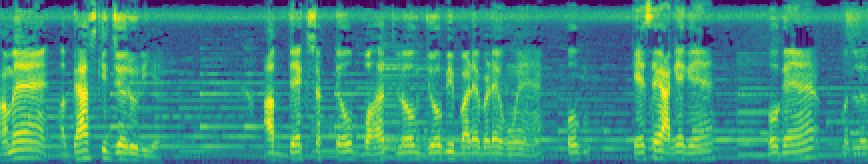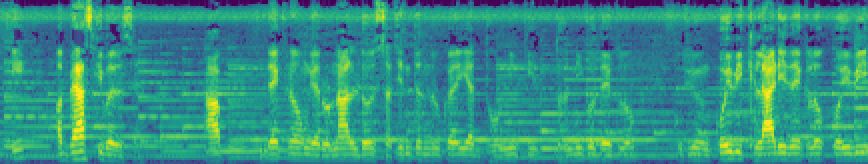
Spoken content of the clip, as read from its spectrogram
हमें अभ्यास की ज़रूरी है। आप देख सकते हो, बहुत लोग जो भी बड़े बड़े हुए हैं, वो कैसे आगे गए हैं? वो गए हैं मतलब कि अभ्यास की वजह से। आप देख रहे होंगे, रोनाल्डो, सचिन तेंदुलकर या धोनी की, धोनी को देख लो कोई भी खिलाड़ी देख लो, कोई भी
